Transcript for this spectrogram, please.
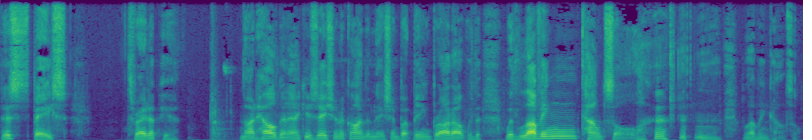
This space, it's right up here. Not held in accusation or condemnation, but being brought out with, with loving counsel. loving counsel.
